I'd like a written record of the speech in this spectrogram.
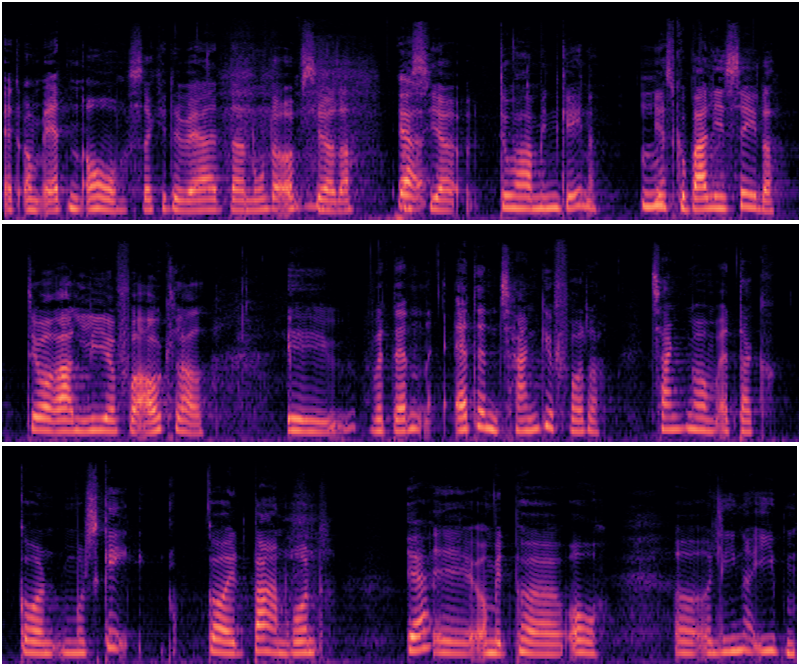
at om 18 år, så kan det være, at der er nogen, der opsøger dig ja. og siger, du har mine gener. Mm. Jeg skulle bare lige se dig. Det var rart lige at få afklaret. Øh, hvordan er den tanke for dig? Tanken om, at der går måske går et barn rundt ja. øh, om et par år og, og ligner i dem.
